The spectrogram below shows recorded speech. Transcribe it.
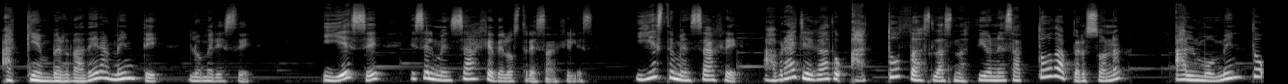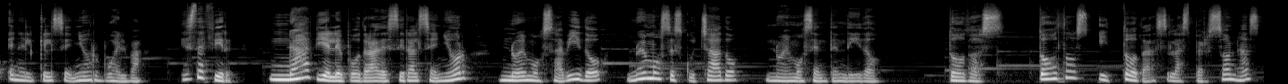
a quien verdaderamente lo merece. Y ese es el mensaje de los tres ángeles. Y este mensaje habrá llegado a todas las naciones, a toda persona, al momento en el que el Señor vuelva. Es decir, nadie le podrá decir al Señor, no hemos sabido, no hemos escuchado, no hemos entendido. Todos, todos y todas las personas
